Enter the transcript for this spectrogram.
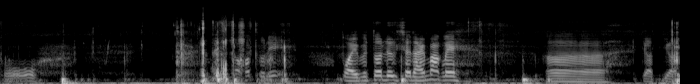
โหครับตัวนี้ ปล่อยไปตัวหนึ่งเสียดายมากเลย เออยอดยอด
